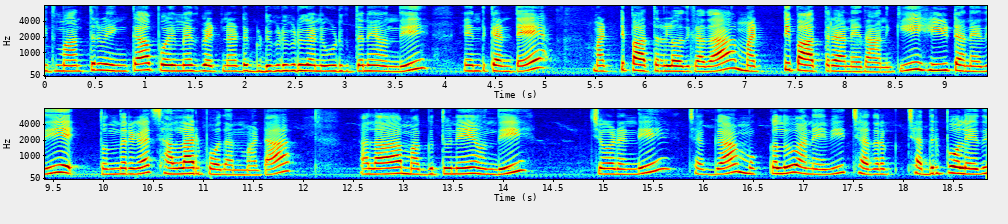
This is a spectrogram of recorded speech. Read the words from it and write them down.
ఇది మాత్రం ఇంకా పొయ్యి మీద పెట్టినట్టు గుడుగుడుగుడుగాని ఉడుకుతూనే ఉంది. ఎందుకంటే మట్టి పాత్రలోది కదా మట్టి పాత్ర అనే దానికి హీట్ అనేది తొందరగా చల్లారిపోదన్నమాట అలా మగ్గుతూనే ఉంది. చూడండి చక్కగా ముక్కలు అనేవి చెదర చెదిరిపోలేదు.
